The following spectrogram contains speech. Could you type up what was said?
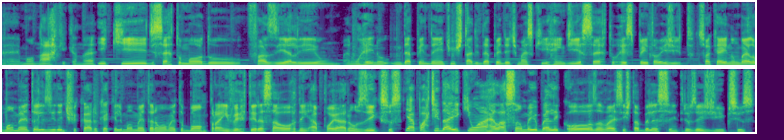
é, monárquica, né? E que, de certo modo, fazia ali um. Era um reino independente, um estado independente, mas que rendia certo respeito ao Egito. Só que aí, num belo momento, eles identificaram que aquele momento era um momento bom para inverter essa ordem, apoiaram os Ixos, e a partir daí que uma relação meio belicosa vai se estabelecer entre os egípcios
